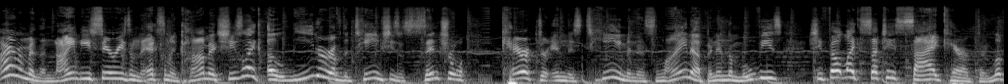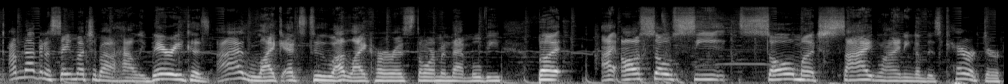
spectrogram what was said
I remember the 90s series and the X-Men comics, she's like a leader of the team. She's a central character in this team, in this lineup, and in the movies, she felt like such a side character. Look, I'm not gonna say much about Halle Berry because I like X2, I like her as Storm in that movie, but I also see so much sidelining of this character,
